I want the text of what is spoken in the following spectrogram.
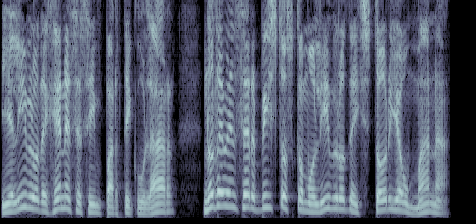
y el libro de Génesis en particular no deben ser vistos como libros de historia humana,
